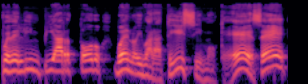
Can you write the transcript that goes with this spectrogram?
puede limpiar todo. Bueno, y baratísimo que es, ¿eh?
